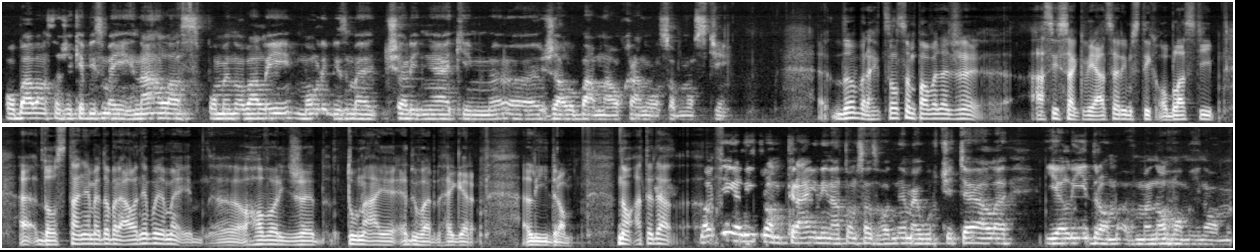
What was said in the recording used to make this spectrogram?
Obávam sa, že keby sme ich nahlas pomenovali, mohli by sme čeliť nejakým e, žalobám na ochranu osobnosti. Dobre, chcel som povedať, že asi sa k viacerým z tých oblastí e, dostaneme. Dobre, ale nebudeme e, hovoriť, že tu je Eduard Heger lídrom. No a teda... No nie je lídrom krajiny, na tom sa zhodneme určite, ale je lídrom v mnohom inom.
